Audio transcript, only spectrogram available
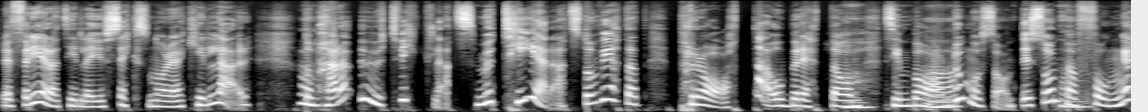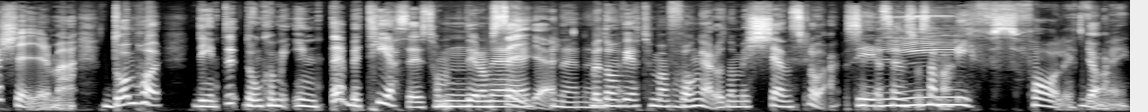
referera till är ju 16-åriga killar. De här har utvecklats, muterats. De vet att prata och berätta om sin barndom och sånt. Det är sånt man fångar tjejer med. De, har, det inte, de kommer inte bete sig som det de Nej, säger, nej, nej, men de vet hur man fångar och de är känslor, det är livsfarligt för Ja. mig.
